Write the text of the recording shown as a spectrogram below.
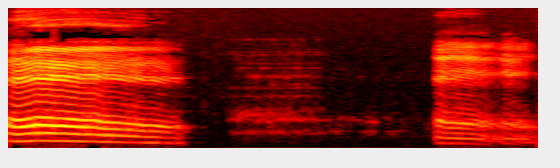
É... É...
